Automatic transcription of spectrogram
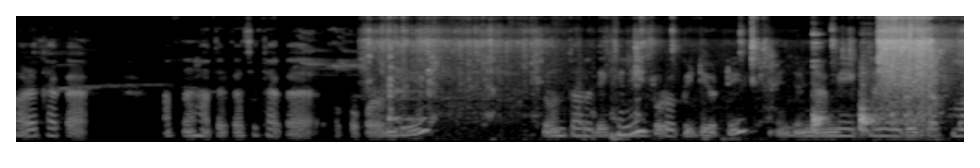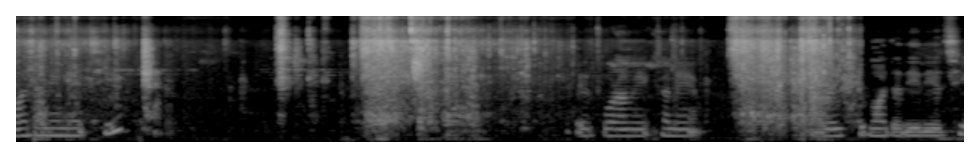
ঘরে থাকা, আপনার হাতের কাছে থাকা উপকরণ দিয়ে। চলুন তাহলে দেখে নিই পুরো ভিডিওটি। এই জন্য আমি এখানে দুই কাপ ময়দা নিয়ে নিয়েছি। এরপর আমি এখানে আরও একটু ময়দা দিয়ে দিয়েছি।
